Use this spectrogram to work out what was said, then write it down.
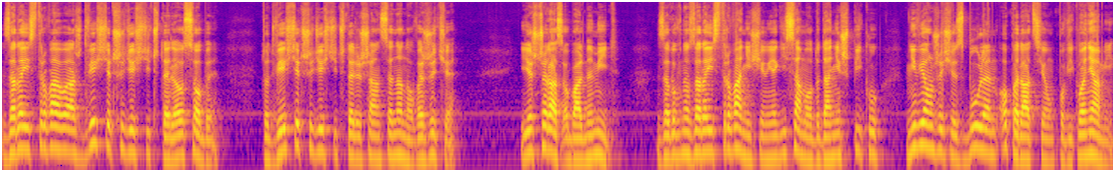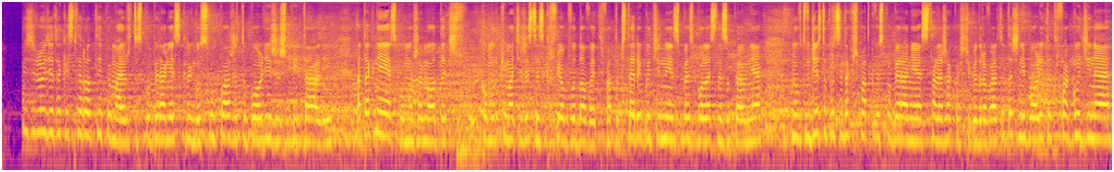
zarejestrowały aż 234 osoby. To 234 szanse na nowe życie. I jeszcze raz obalmy mit. Zarówno zarejestrowanie się, jak i samo oddanie szpiku nie wiąże się z bólem, operacją, powikłaniami. Że ludzie takie stereotypy mają, że to jest pobieranie z kręgosłupa, że to boli, że szpitali. A tak nie jest, bo możemy oddać komórki macierzyste z krwi obwodowej. Trwa to 4 godziny, jest bezbolesne zupełnie. No w 20% przypadków jest pobieranie z talerza kości biodrowej, ale to też nie boli, to trwa godzinę,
